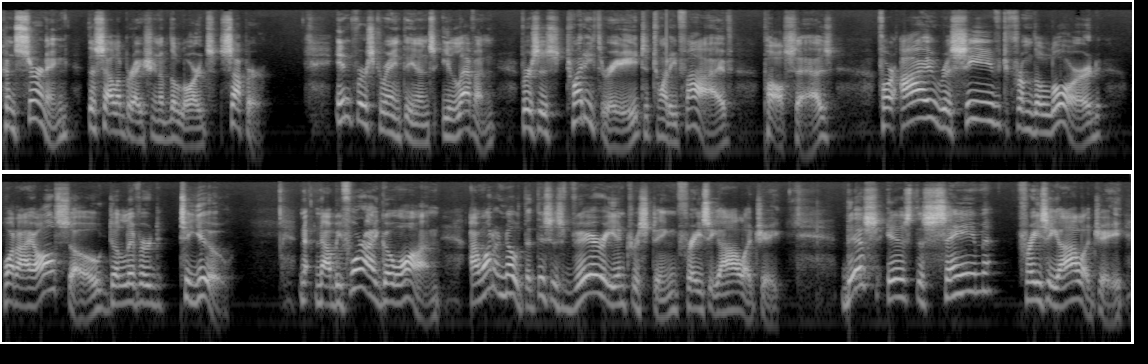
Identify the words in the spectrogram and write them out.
concerning the celebration of the Lord's Supper. In 1 Corinthians 11, verses 23 to 25, Paul says, For I received from the Lord what I also delivered to you. Now, before I go on, I want to note that this is very interesting phraseology. This is the same phraseology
